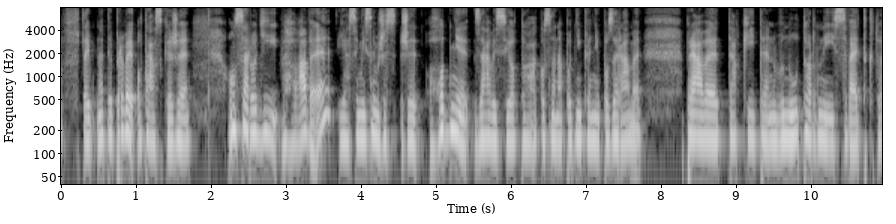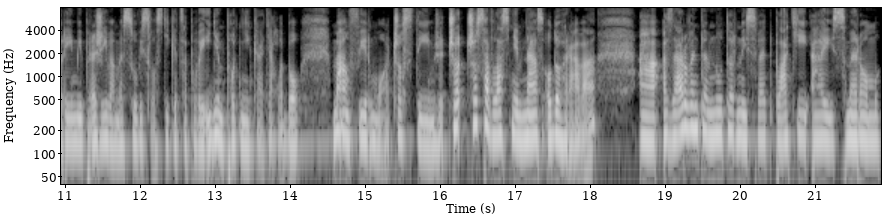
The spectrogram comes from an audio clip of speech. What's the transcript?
v tej, na tej prvej otázke, že on sa rodí v hlave. Ja si myslím, že, že hodne závisí od toho, ako sa na podnikanie pozeráme. Práve taký ten vnútorný svet, ktorý my prežívame v súvislosti, keď sa povie idem podnikať, alebo mám firmu a čo s tým, že čo, čo sa vlastne v nás odohráva. A, a zároveň ten vnútorný svet platí aj smerom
